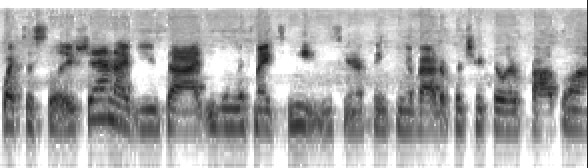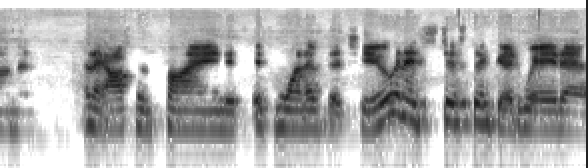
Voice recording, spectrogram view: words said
what's the solution. I've used that even with my teams, you know, thinking about a particular problem. And, and I often find it, it's one of the two. And it's just a good way to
